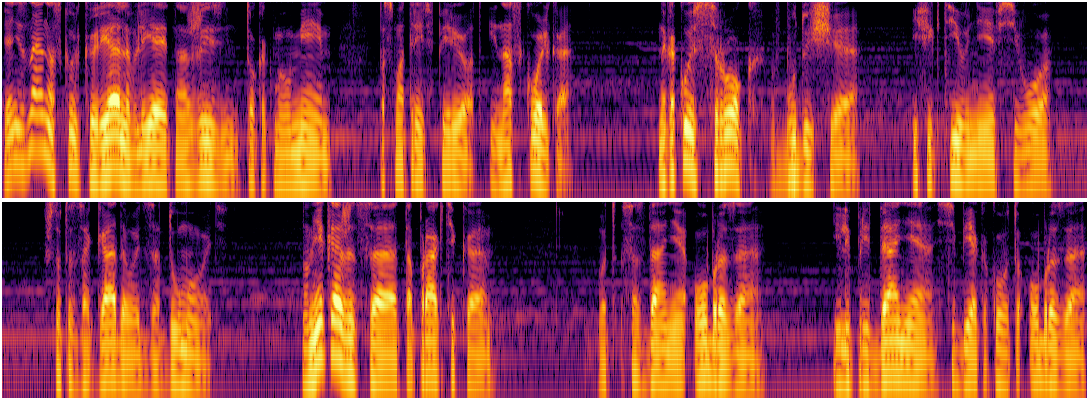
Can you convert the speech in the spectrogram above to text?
Я не знаю, насколько реально влияет на жизнь то, как мы умеем посмотреть вперед, и насколько, на какой срок в будущее эффективнее всего что-то загадывать, задумывать. Но мне кажется, та практика вот создание образа или придание себе какого-то образа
